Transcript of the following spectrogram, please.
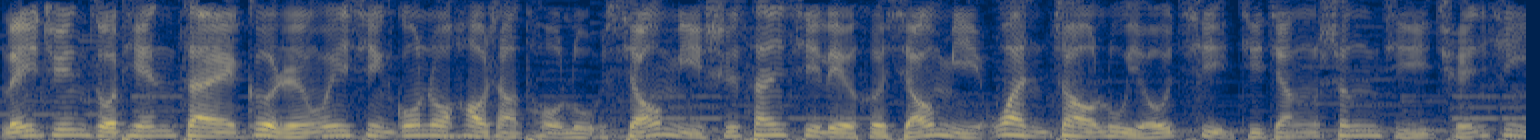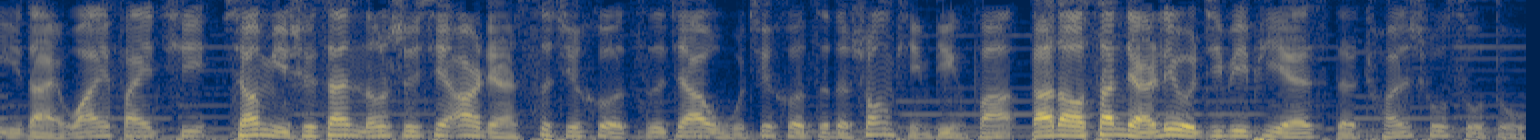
雷军昨天在个人微信公众号上透露，小米十三系列和小米万兆路由器即将升级全新一代 WiFi 七。小米十三能实现二点四 G 赫兹加五 G 赫兹的双频并发，达到三点六 Gbps 的传输速度。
